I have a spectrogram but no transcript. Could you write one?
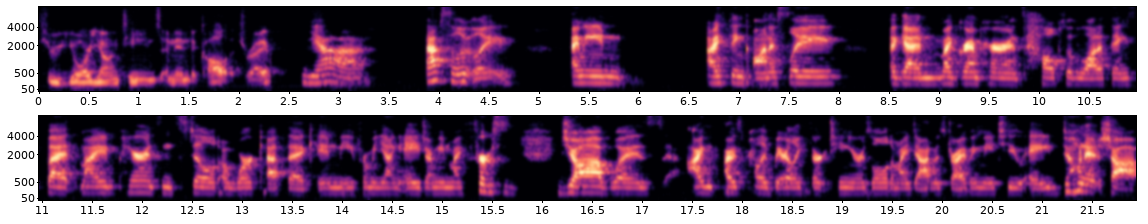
through your young teens and into college, right? Yeah, absolutely. I mean, I think honestly, again, my grandparents helped with a lot of things, but my parents instilled a work ethic in me from a young age. I mean, my first job was I, I was probably barely 13 years old, and my dad was driving me to a donut shop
